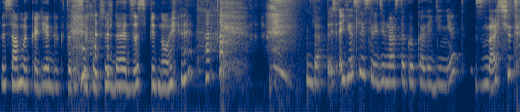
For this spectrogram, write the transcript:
той самой коллегой, которая всех обсуждает за спиной. Да, то есть, а если среди нас такой коллеги нет, значит...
